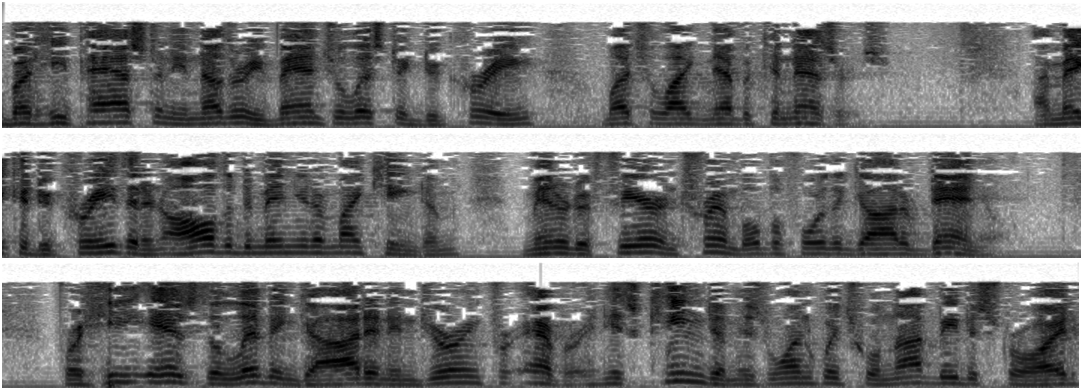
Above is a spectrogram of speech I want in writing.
But he passed another evangelistic decree, much like Nebuchadnezzar's. I make a decree that in all the dominion of my kingdom men are to fear and tremble before the God of Daniel. For he is the living God and enduring forever, and his kingdom is one which will not be destroyed,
